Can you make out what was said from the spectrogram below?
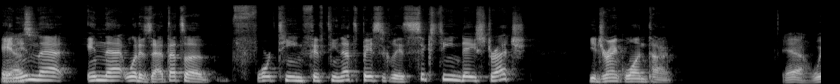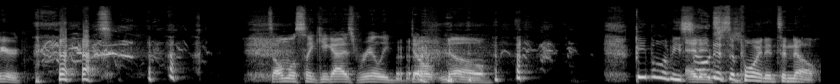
And Yes. in that, in that, what is that? That's a 14, 15, that's basically a 16 day stretch. You drank one time. Yeah, weird. It's almost like you guys really don't know People would be so disappointed to know.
